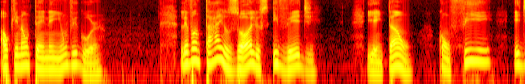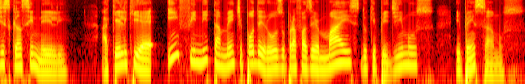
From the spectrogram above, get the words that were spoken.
ao que não tem nenhum vigor. Levantai os olhos e vede, e então confie e descanse nele, aquele que é infinitamente poderoso para fazer mais do que pedimos e pensamos.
